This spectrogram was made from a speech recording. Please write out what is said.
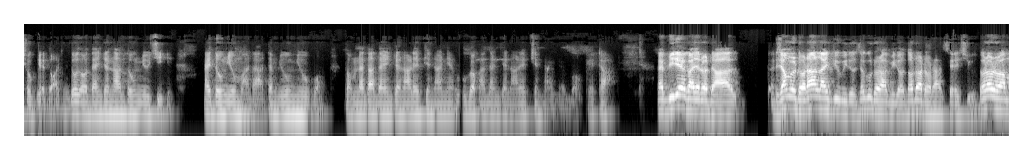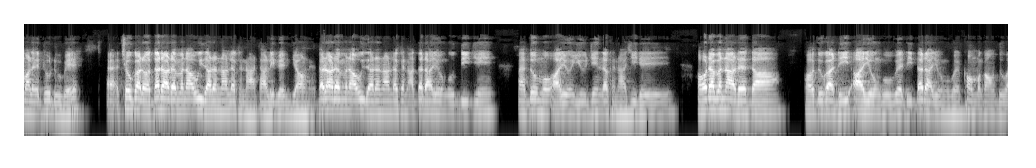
ချုပ်ပြက်သွားခြင်းသို့သောတန်တိရဏ၃မျိုးရှိတယ်အဲ၃မျိုးမှာဒါတစ်မျိုးမျိုးပေါ့သောမနတတန်တနာလည်းဖြစ်နိုင်တယ်ဥပကတန်တနာလည်းဖြစ်နိုင်တယ်ပေါ့ကဲဒါအဲပြီးတဲ့အခါကျတော့ဒါဒါကြောင့်မလို့ဒေါရလိုက်ပြုပြီးတော့ဇကုဒေါရပြီးတော့သောတာဒေါရဆက်ရှိသောတာဒေါရမှာလည်းအထုတူပဲအဲအချုပ်ကတော့တတ္တရမဏဝိဇာရဏလက္ခဏာဒါလေးပဲပြောင်းတယ်တတ္တရမဏဝိဇာရဏလက္ခဏာတတ္တယုံကိုတည်ခြင်းအဲသို့မဟုတ်အာယုံယူခြင်းလက္ခဏာရှိတယ် ဟောဒဗနရတဟောသူကဒီအာယုံကိုပဲဒီတတ္တယုံကိုပဲကောင်းမကောင်းသူက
